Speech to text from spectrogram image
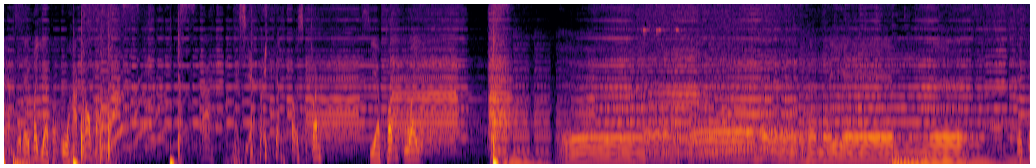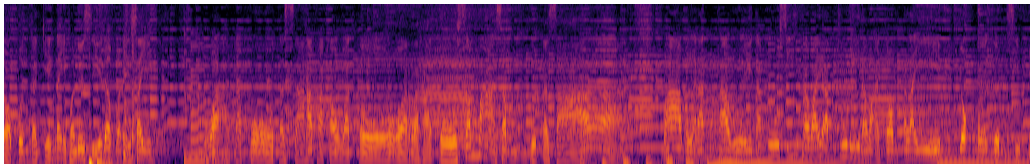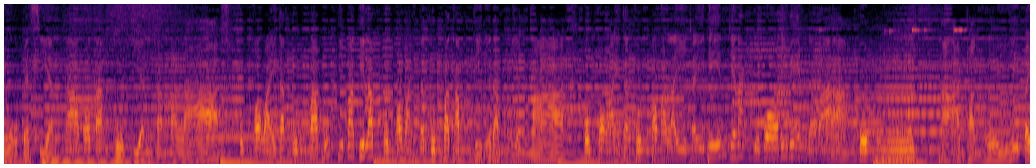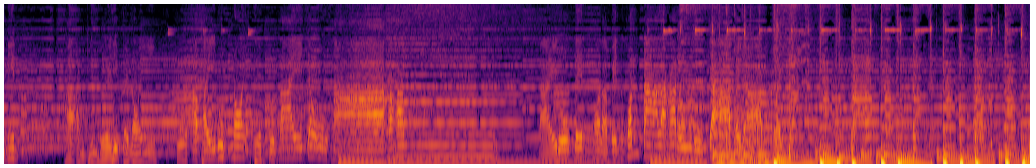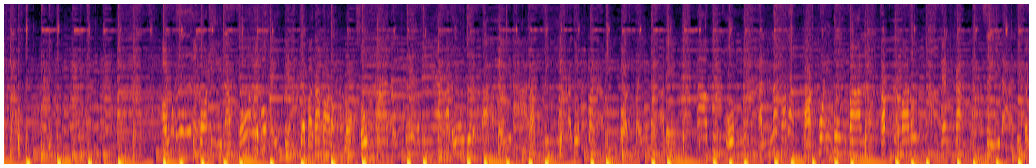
ม่ผู้ใดมาเหยียบของกูหักเข้าบัตรเสียไปกันเอาสักก่อนเสียบคอนกล้วยเออเงยเอ็มเออจะจอบเบิ่งกางเกงในพอฤาษีเด้อพอได้ใส่ ว่านะโมตัสสะภะคะวะโตอะระหะโตสัมมาสัมพุทธัสสะมาเมื่อรันเท้าเอยตะกูสีถวายอัญชุรีระวะจอมไกลยกมือขึ้นสิบนิ้วแปดเสียงข้าพอตั้งถูกเทียนตั้งมาลาผมขอไหวทั้งคุณพระพุทธพระที่รับผมขอไหวทั้งคุณพระธรรมที่ได้รำเรียนมา ผมขอไหวทั้งคุณพระมาลัยชัยเทียนที่นั่งอยู่บริเวณระหว่างวงถ้าอ่านพังเฮยไปนิด ข้าอันพินเฮยไปหน่อยโปรดอภัยลูกน้อยเถิดคุณนายเจ้าขาได้ลูกเด่นพอละเป็นขวัญตาละค่ะดูดูจ้าไปอยากไร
